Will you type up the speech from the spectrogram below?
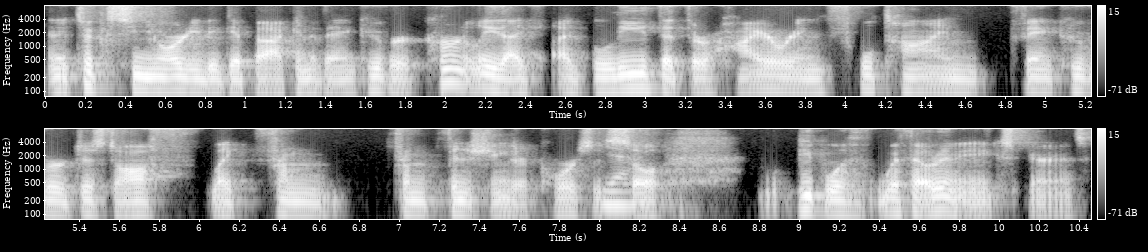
and it took seniority to get back into Vancouver. Currently, I, I believe that they're hiring full time Vancouver just off like from from finishing their courses. Yeah. So people with, without any experience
